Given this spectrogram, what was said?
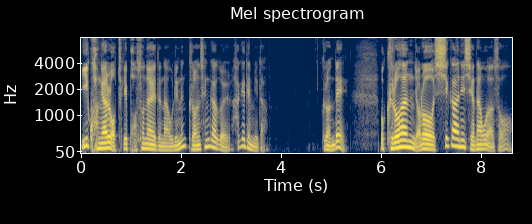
이 광야를 어떻게 벗어나야 되나 우리는 그런 생각을 하게 됩니다. 그런데 뭐 그러한 여러 시간이 지나고 나서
